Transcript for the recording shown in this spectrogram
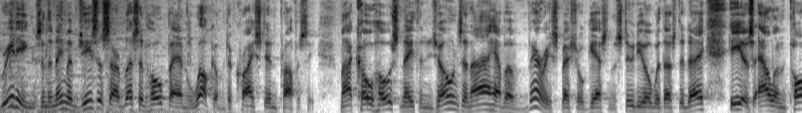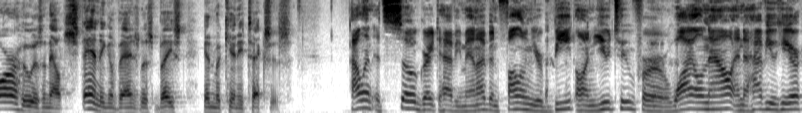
Greetings in the name of Jesus, our blessed hope, and welcome to Christ in Prophecy. My co host, Nathan Jones, and I have a very special guest in the studio with us today. He is Alan Parr, who is an outstanding evangelist based in McKinney, Texas. Alan, it's so great to have you, man. I've been following your beat on YouTube for a while now, and to have you here,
